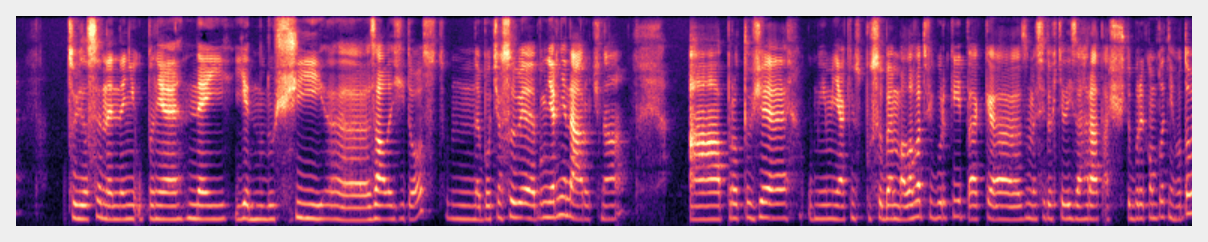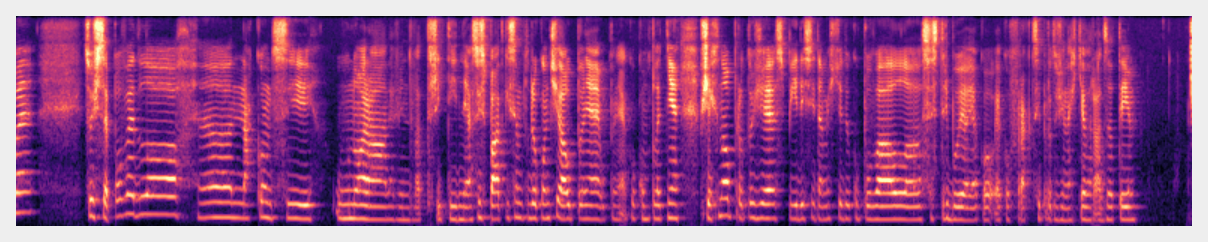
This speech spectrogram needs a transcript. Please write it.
což zase ne, není úplně nejjednodušší e, záležitost, nebo časově poměrně náročná. A protože umím nějakým způsobem malovat figurky, tak e, jsme si to chtěli zahrát, až to bude kompletně hotové, což se povedlo e, na konci února, nevím, dva, tři týdny. Asi zpátky jsem to dokončila úplně, úplně jako kompletně všechno, protože Speedy si tam ještě dokupoval sestry boje jako, jako frakci, protože nechtěl hrát za ty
